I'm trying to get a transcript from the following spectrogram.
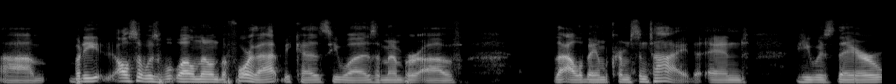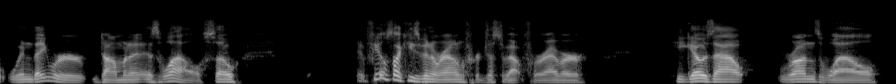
Um, but he also was well known before that because he was a member of the Alabama Crimson Tide and he was there when they were dominant as well. So it feels like he's been around for just about forever. He goes out, runs well.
